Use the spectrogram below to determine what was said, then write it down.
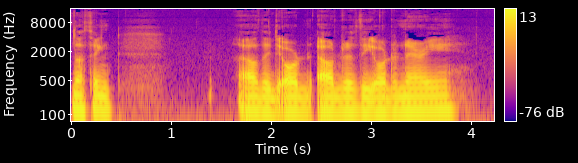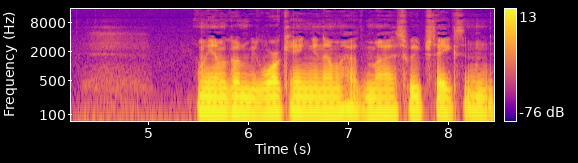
nothing out of the ord- out of the ordinary. I mean, I'm going to be working, and I'm gonna have my sweepstakes and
